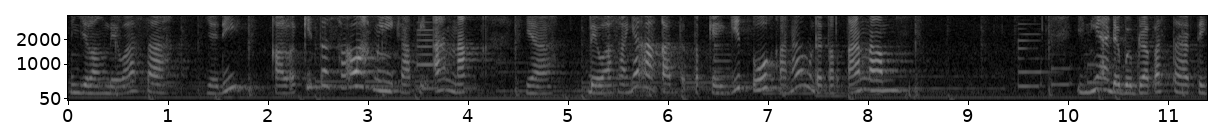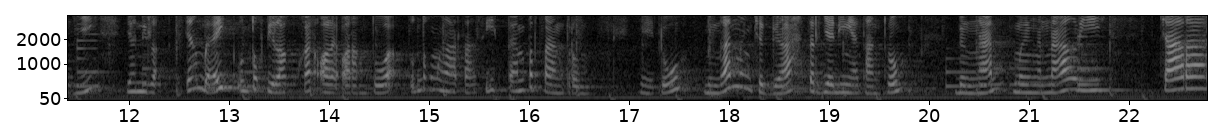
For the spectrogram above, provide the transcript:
menjelang dewasa. Jadi, kalau kita salah menyikapi anak, ya dewasanya akan tetap kayak gitu karena udah tertanam ini ada beberapa strategi yang yang baik untuk dilakukan oleh orang tua untuk mengatasi temper tantrum yaitu dengan mencegah terjadinya tantrum dengan mengenali cara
